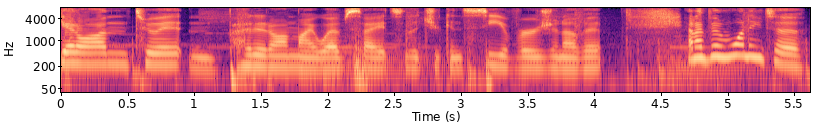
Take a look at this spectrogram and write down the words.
get on to it and put it on my website so that you can see a version of it. And I've been wanting to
